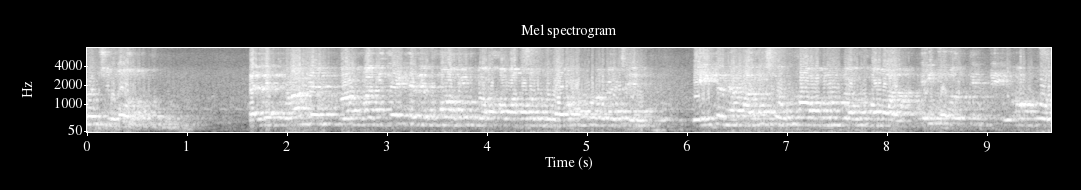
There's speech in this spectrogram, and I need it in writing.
হচ্ছে তাহলে ব্যবহার করা হয়েছে। এইখানে হাদিস ও খাওয়া কিংবা খাবার তিনটি অক্ষর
